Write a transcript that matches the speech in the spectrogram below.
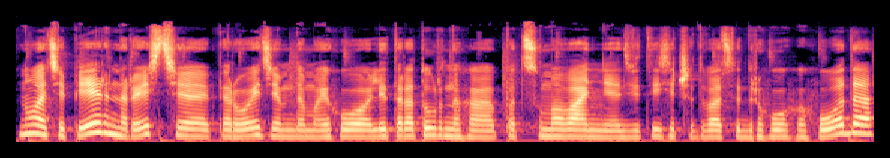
Ну а цяпер нарэшце пяройдзем да майго літаратурнага падсумавання 2022 года.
